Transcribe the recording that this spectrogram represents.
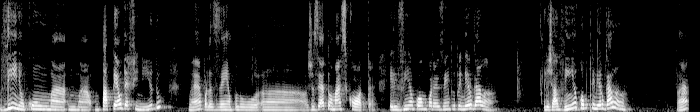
vinham com uma, uma, um papel definido, né? por exemplo, uh, José Tomás Cota, ele vinha como, por exemplo, o primeiro galã. Ele já vinha como primeiro galã. Né?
